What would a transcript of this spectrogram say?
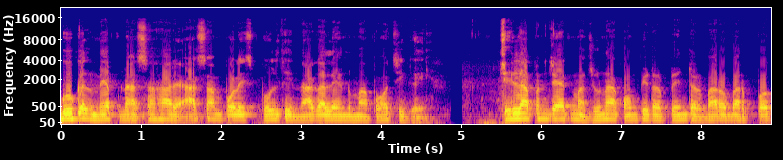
ગૂગલ મેપના સહારે આસામ પોલીસ ભૂલથી નાગાલેન્ડમાં પહોંચી ગઈ. જિલ્લા પંચાયતમાં જૂના કોમ્પ્યુટર પ્રિન્ટર બારોબાર પગ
